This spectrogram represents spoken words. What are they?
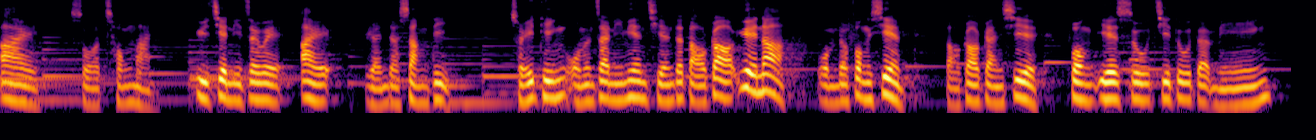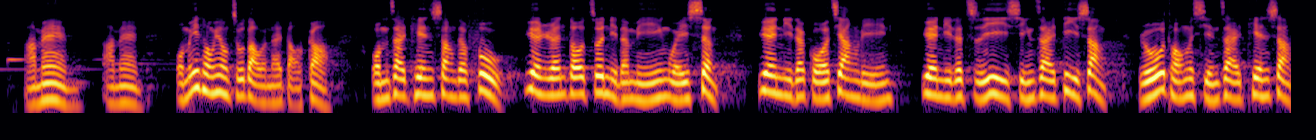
爱所充满，遇见你这位爱人的上帝，垂听我们在你面前的祷告，悦纳我们的奉献，祷告感谢，奉耶稣基督的名。阿门，阿门。我们一同用主祷文来祷告。我们在天上的父，愿人都尊你的名为圣。愿你的国降临。愿你的旨意行在地上，如同行在天上。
